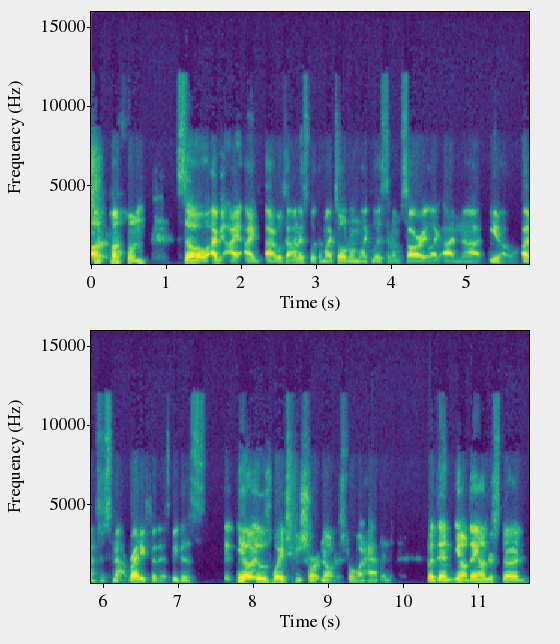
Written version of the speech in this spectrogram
um, so I mean, I, I, I was honest with him. I told him, I'm like, listen, I'm sorry. Like, I'm not, you know, I'm just not ready for this because, you know, it was way too short notice for what happened. But then, you know, they understood.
